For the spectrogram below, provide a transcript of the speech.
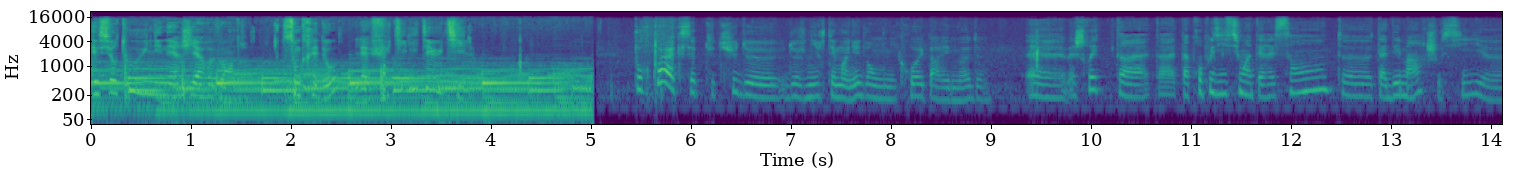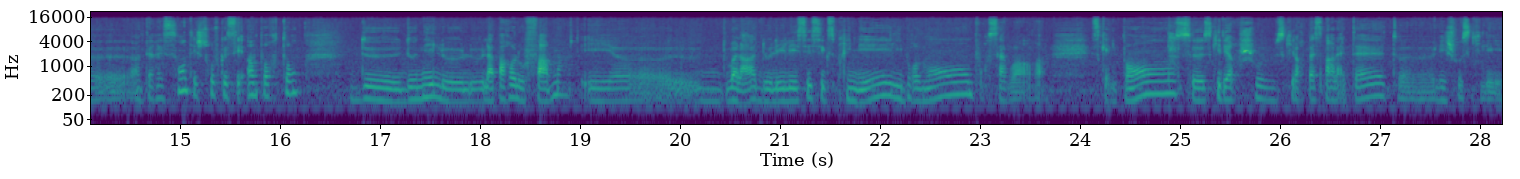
et surtout une énergie à revendre. Son credo, la futilité utile. Acceptes-tu de, venir témoigner devant mon micro et parler de mode? Euh, bah, je trouvais ta, proposition intéressante, euh, ta démarche aussi euh, intéressante, et je trouve que c'est important de donner la parole aux femmes et voilà, de les laisser s'exprimer librement pour savoir ce qu'elles pensent, ce qui, leur, ce qui leur passe par la tête, les choses qui les,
